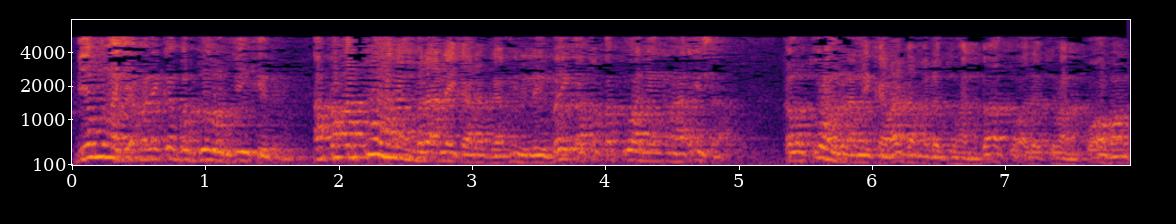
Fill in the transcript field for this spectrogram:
Dia mengajak mereka berdua berpikir, apakah Tuhan yang beraneka ragam ini lebih baik ataukah Tuhan yang Maha Esa? Kalau Tuhan beraneka ragam ada Tuhan batu, ada Tuhan pohon,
